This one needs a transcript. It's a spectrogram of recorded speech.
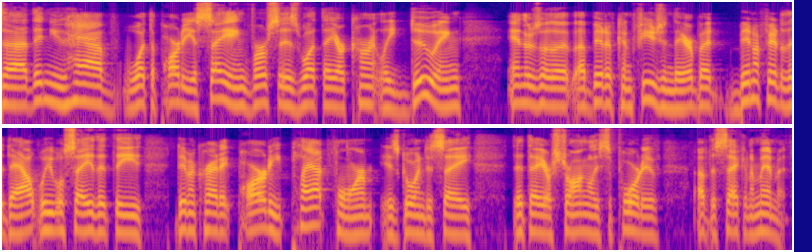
uh, then you have what the party is saying versus what they are currently doing, and there's a, a bit of confusion there. But benefit of the doubt, we will say that the Democratic Party platform is going to say that they are strongly supportive of the Second Amendment.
